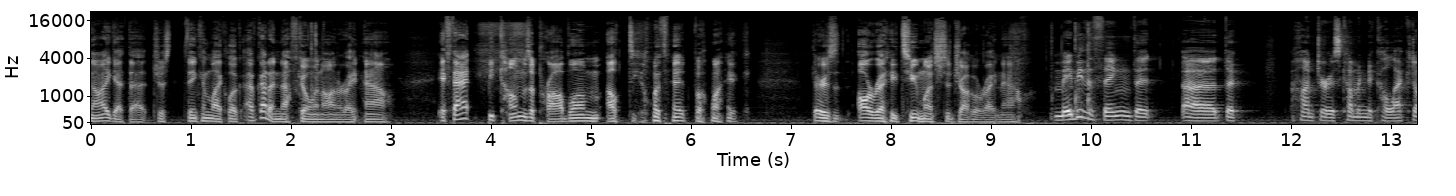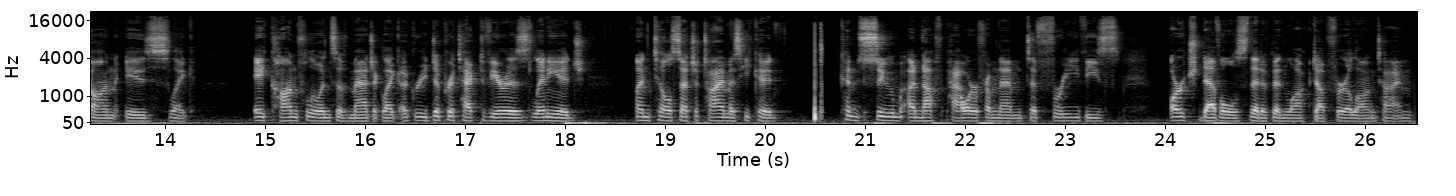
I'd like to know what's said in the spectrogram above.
No, I get that. Just thinking like, look, I've got enough going on right now. If that becomes a problem, I'll deal with it. But like, there's already too much to juggle right now. maybe the thing that uh, the hunter is coming to collect on is like a confluence of magic. Like agreed to protect Vera's lineage until such a time as he could consume enough power from them to free these arch devils that have been locked up for a long time.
